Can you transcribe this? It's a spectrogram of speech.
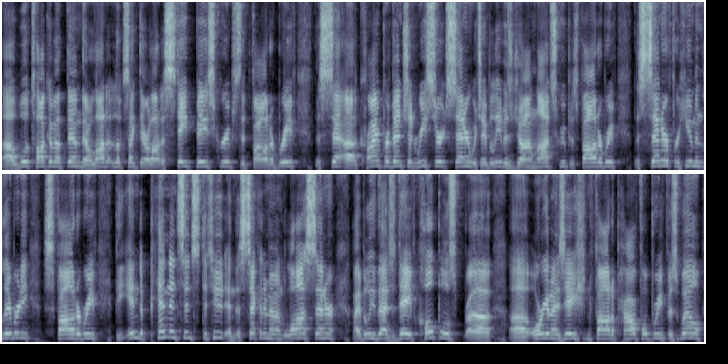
Uh, we'll talk about them. There are a lot, it looks like there are a lot of state based groups that filed a brief. The uh, Crime Prevention Research Center, which I believe is John Lott's group, has filed a brief. The Center for Human Liberty has filed a brief. The Independence Institute and the Second Amendment Law Center, I believe that's Dave Kopel's uh, uh, organization, filed a powerful brief as well.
